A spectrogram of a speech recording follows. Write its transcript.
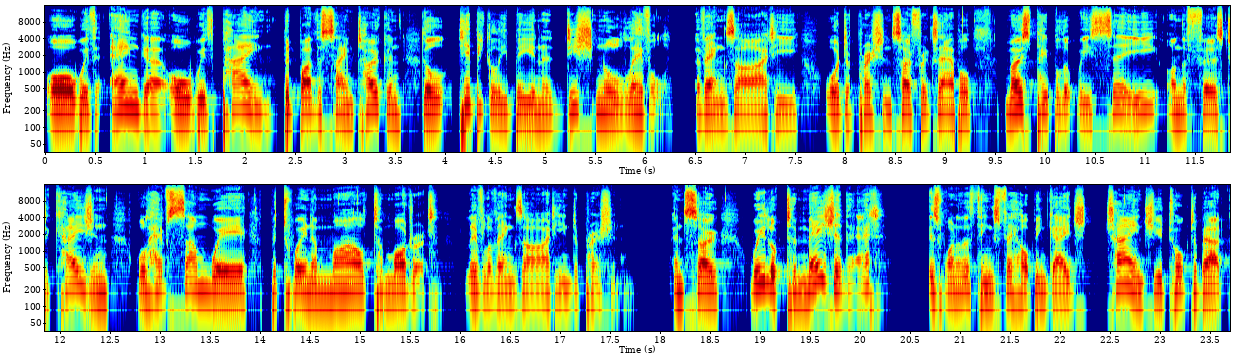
or with anger or with pain. But by the same token, there'll typically be an additional level of anxiety or depression. So, for example, most people that we see on the first occasion will have somewhere between a mild to moderate level of anxiety and depression. And so we look to measure that is one of the things for helping gauge change. You talked about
